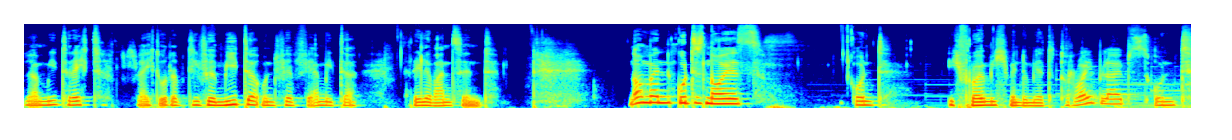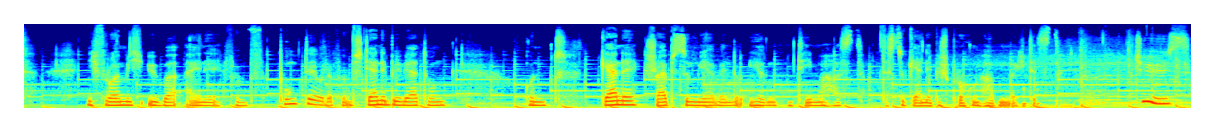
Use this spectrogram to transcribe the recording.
ja, Mietrecht vielleicht oder die für Mieter und für Vermieter relevant sind. Nochmal ein gutes Neues und ich freue mich, wenn du mir treu bleibst und ich freue mich über eine 5 Punkte oder 5 Sterne Bewertung und Gerne schreibst du mir, wenn du irgendein Thema hast, das du gerne besprochen haben möchtest. Tschüss!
